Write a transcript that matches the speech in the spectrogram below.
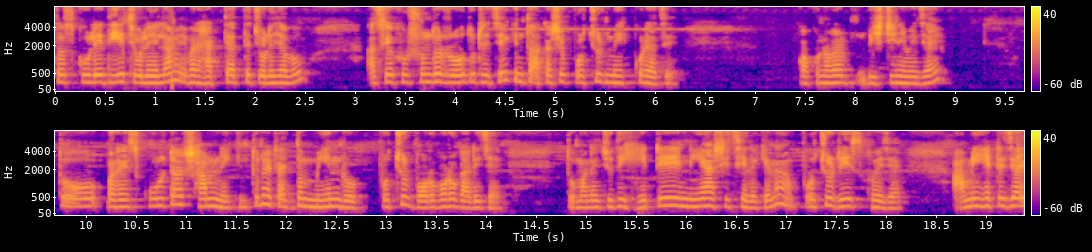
তো স্কুলে দিয়ে চলে এলাম, এবার হাঁটতে হাঁটতে চলে যাব। আজকে খুব সুন্দর রোদ উঠেছে, কিন্তু আকাশে প্রচুর মেঘ করে আছে। কখন আবার বৃষ্টি নেমে যায়। তো মানে স্কুলটার সামনে কিন্তু না, এটা একদম মেন রোড প্রচুর বড় বড় গাড়ি যায়। তো মানে যদি হেঁটে নিয়ে আসি ছেলেকে না, প্রচুর রিস্ক হয়ে যায়। আমি হেঁটে যাই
